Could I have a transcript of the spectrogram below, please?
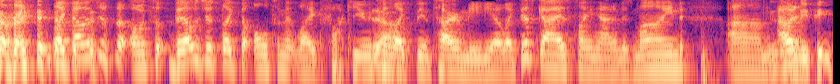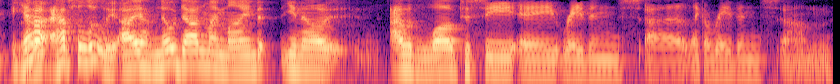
right? like that was just the that was just like the ultimate like fuck you to like the entire media. Like this guy is playing out of his mind. Um He's I would- MVP. Yeah, absolutely. I have no doubt in my mind, you know, I would love to see a Ravens uh like a Ravens um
